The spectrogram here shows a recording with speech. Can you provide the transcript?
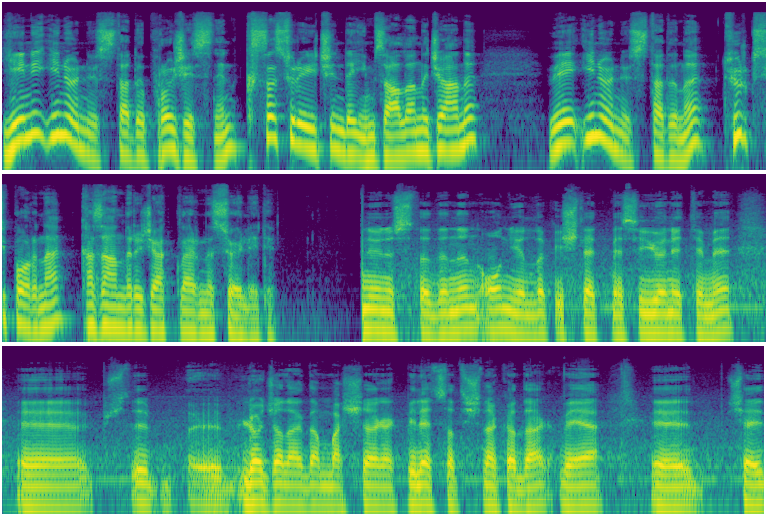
yeni İnönü Stadı projesinin kısa süre içinde imzalanacağını ve İnönü Stadı'nı Türk sporuna kazandıracaklarını söyledi. İnönü Stadı'nın 10 yıllık işletmesi, yönetimi, e, işte e, localardan başlayarak bilet satışına kadar veya e, şey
